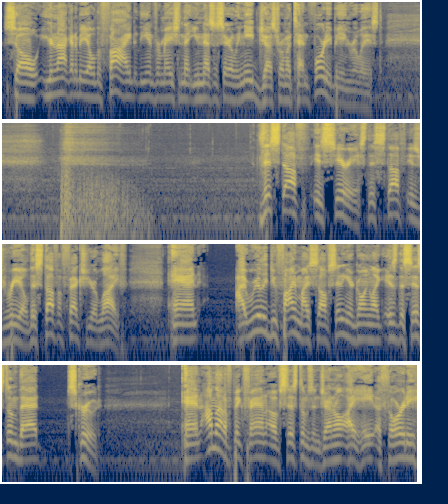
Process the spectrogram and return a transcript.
So you're not going to be able to find the information that you necessarily need just from a 1040 being released. This stuff is serious. This stuff is real. This stuff affects your life. And I really do find myself sitting here going like is the system that screwed? And I'm not a big fan of systems in general. I hate authority.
